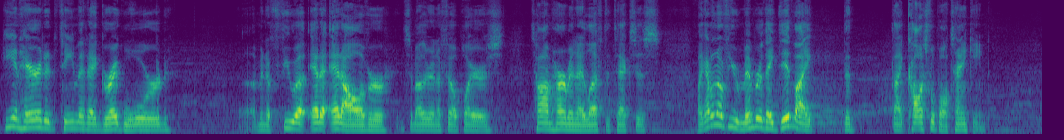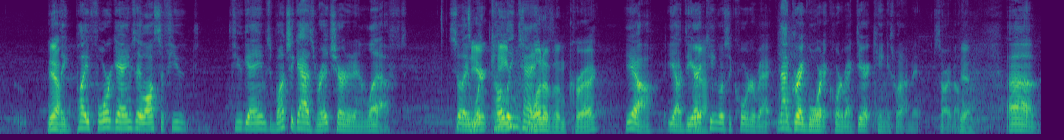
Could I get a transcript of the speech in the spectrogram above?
he inherited a team that had Greg Ward, um, mean, a few uh, Ed, Ed Oliver, and some other NFL players. Tom Herman had left to Texas. Like I don't know if you remember, they did like the like college football tanking. Yeah, they played four games. They lost a few few games. A bunch of guys redshirted and left. So they D'Eriq went totally tanked. one of them, correct? Yeah, yeah. D'Eriq Yeah. King was a quarterback, not Greg Ward at quarterback. D'Eriq King is what I meant. Sorry about Yeah. that. Um,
